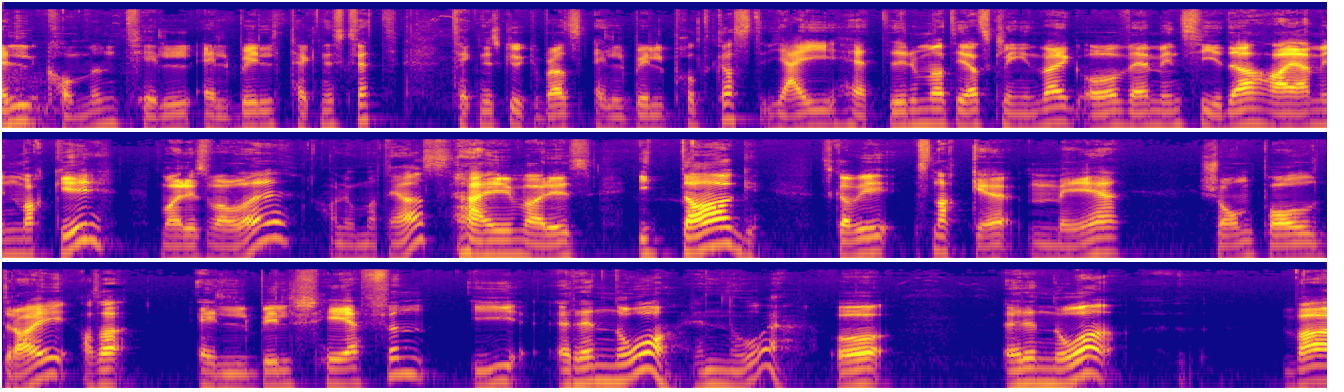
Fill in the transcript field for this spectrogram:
Velkommen til Elbil teknisk sett. Teknisk Ukeblads elbilpodkast. Jeg heter Mathias Klingenberg, og ved min side har jeg min makker Marius Valle. Hallo, Mathias. Hei, Marius. I dag skal vi snakke med Jean-Paul Dray, altså elbilsjefen i Renault. Renault, ja. Og Renault hva,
